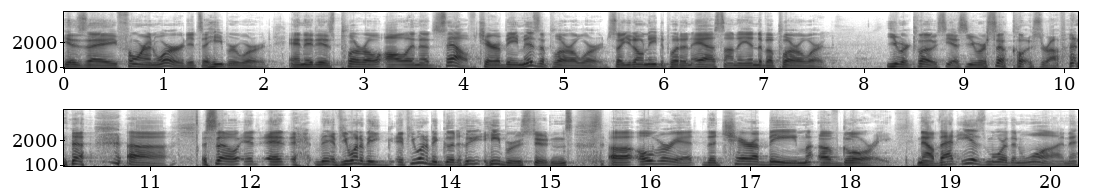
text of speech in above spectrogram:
is a foreign word, it's a Hebrew word, and it is plural all in itself. Cherubim is a plural word, so you don't need to put an S on the end of a plural word. You were close. Yes, you were so close, Robin. uh, so, it, it, if you want to be if you want to be good Hebrew students, uh, over it the cherubim of glory. Now that is more than one,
